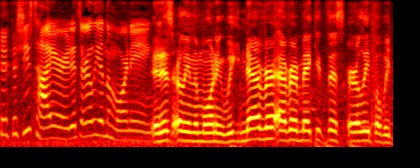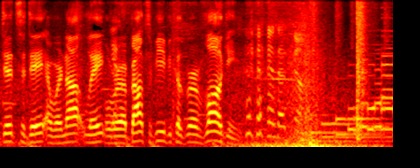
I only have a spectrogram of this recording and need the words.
Because she's tired. It's early in the morning. It is early in the morning. We never ever make it this early, but we did today and we're not late. but We're about to be because we're vlogging. Let's go.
